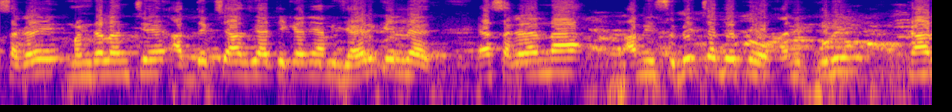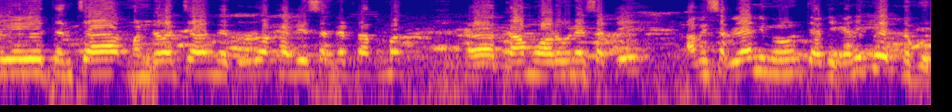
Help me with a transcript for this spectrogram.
सगळे मंडळांचे अध्यक्ष आज या ठिकाणी आम्ही जाहीर केलेले आहेत. या सगळ्यांना आम्ही शुभेच्छा देतो आणि पुढील कार्य हे त्यांच्या मंडळाच्या नेतृत्वाखाली संघटनात्मक काम वाढवण्यासाठी आम्ही सगळ्यांनी मिळून त्या ठिकाणी प्रयत्न करू.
